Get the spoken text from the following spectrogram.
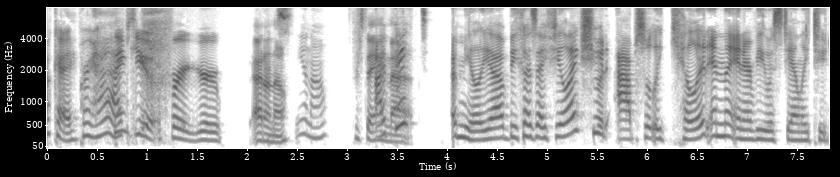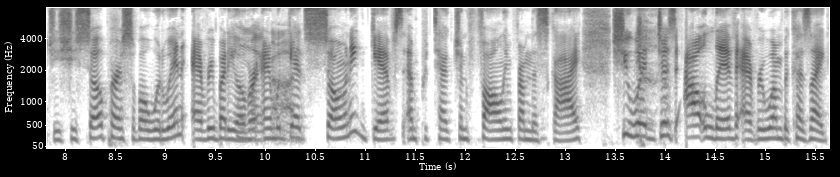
Okay, Perhaps. Thank you for your. I don't know You know. for saying I that. picked Amelia because I feel like she would absolutely kill it in the interview with Stanley Tucci. She's so personable, would win everybody oh over, Oh my and would get so many gifts and protection falling from the sky. She would just outlive everyone because, like,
